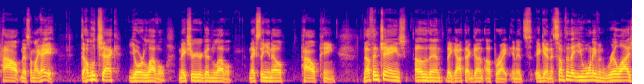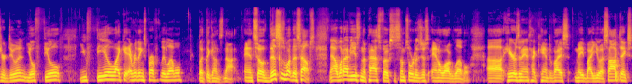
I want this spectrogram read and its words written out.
pow, miss. I'm like, hey, double check your level. Make sure you're good and level. Next thing you know, pow, ping. Nothing changed other than they got that gun upright. And it's, again, it's something that you won't even realize you're doing. You'll feel, you feel like everything's perfectly level, but the gun's not. And so this is what this helps. Now, what I've used in the past, folks, is some sort of just analog level. Uh, here's an anti-cant device made by US Optics.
